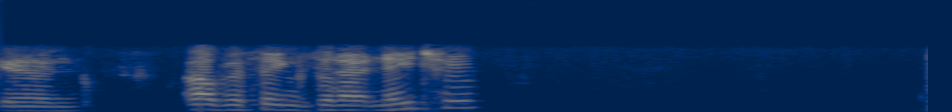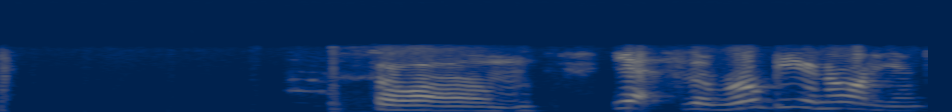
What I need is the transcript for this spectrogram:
and other things of that nature. So, um, yes, there will be an audience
